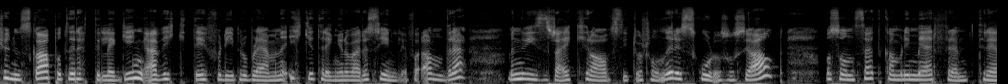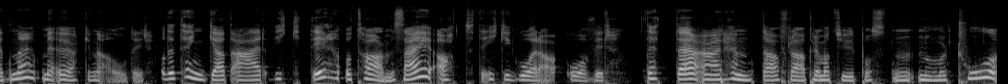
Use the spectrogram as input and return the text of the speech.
Kunnskap og tilrettelegging er viktig fordi problemene ikke trenger å være synlige for andre, men viser seg i kravsituasjoner i skole og sosialt, og sånn sett kan bli mer fremtredende med økende alder. Og det tenker jeg at er viktig å ta med seg at det ikke går over. Dette er henta fra Prematurposten nummer to,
